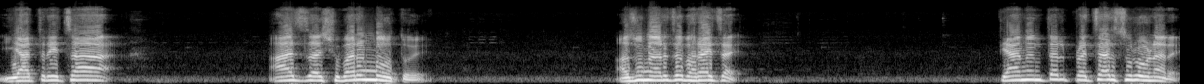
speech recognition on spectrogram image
यात्रेचा आज शुभारंभ होतोय. अजून अर्ज भरायचा आहे. त्यानंतर प्रचार सुरू होणार आहे.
